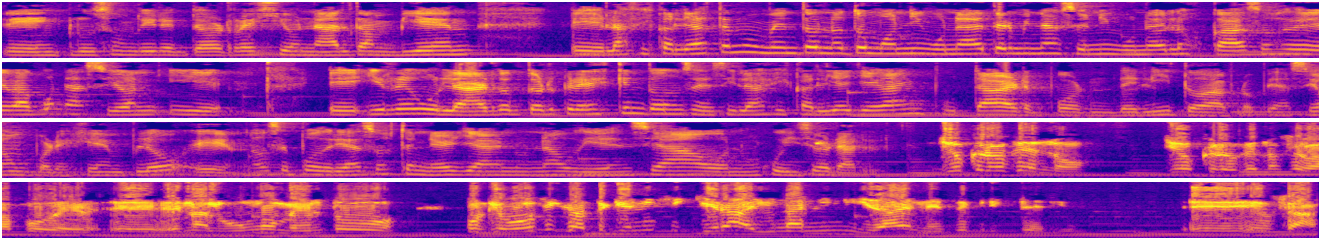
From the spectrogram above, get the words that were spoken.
incluso un director regional también. la Fiscalía hasta el momento no tomó ninguna determinación, ninguno de los casos de vacunación y eh, irregular, doctor, ¿crees que entonces si la Fiscalía llega a imputar por delito de apropiación, por ejemplo, eh, no se podría sostener ya en una audiencia o en un juicio oral? Yo creo que no, yo creo que no se va a poder. Eh, en algún momento, porque vos fíjate que ni siquiera hay unanimidad en ese criterio. o sea,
